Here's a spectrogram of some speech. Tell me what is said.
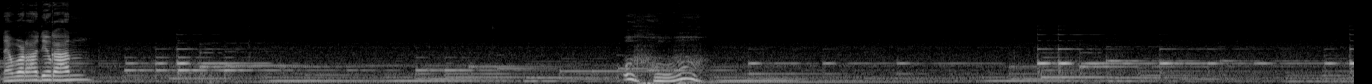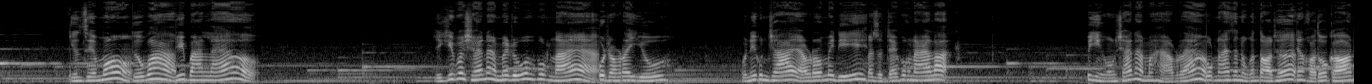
ในเวลาเดียวกันโอ้โห ยินเสียโมคือว่าพี่บานแล้ว อย่าคิดว่าฉันน่ะไม่รู้ว่าพวกนายอะพูดอะไรอยู่ วันนี้คุณชายอารมณ์ไม่ดีไม่สนใจพวกนายละผู้หญิงของฉันน่ะมาหาแล้ว พวกนายสนุกกันต่อเถอะฉันขอตัวก่อน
